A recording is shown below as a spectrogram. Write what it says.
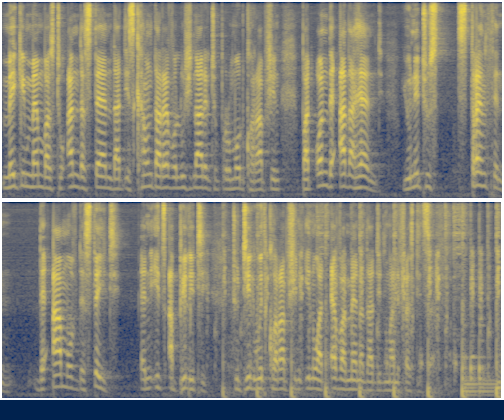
making members to understand that it's counter-revolutionary to promote corruption, but on the other hand, you need to strengthen the arm of the state and its ability to deal with corruption in whatever manner that it manifests itself.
